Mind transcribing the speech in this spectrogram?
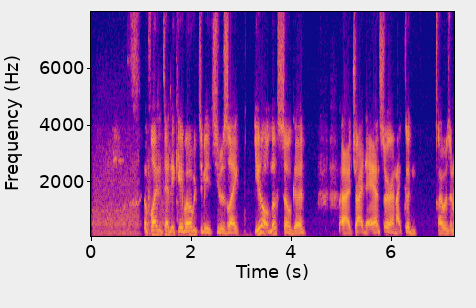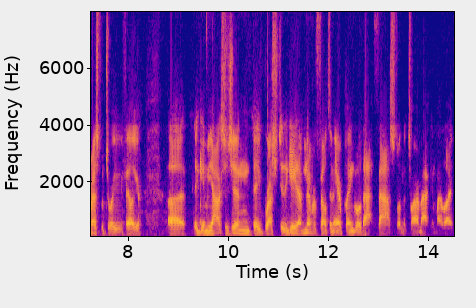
the flight attendant came over to me and she was like, "You don't look so good." I tried to answer and I couldn't. I was in respiratory failure. Uh, they gave me oxygen. They rushed to the gate. I've never felt an airplane go that fast on the tarmac in my life.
